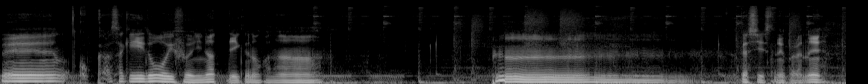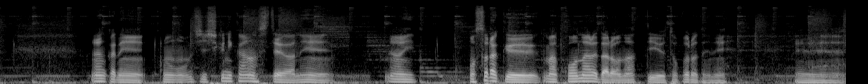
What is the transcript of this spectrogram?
えー、こっから先どういう風になっていくのかなうーん、難しいですね、これね。なんかね、この自粛に関してはね、おそらく、まあこうなるだろうなっていうところでね、えー、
